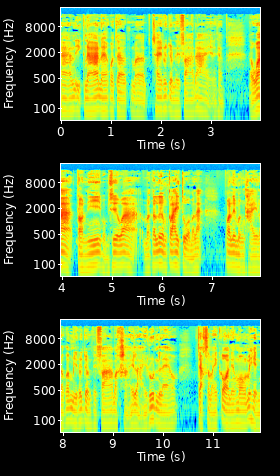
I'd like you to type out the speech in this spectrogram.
นานอีกนานนะกว่าจะมาใช้รถยนต์ไฟฟ้าได้นะครับ แต่ว่าตอนนี้ผมเชื่อว่ามันก็เริ่มใกล้ตัวมาแล้ว เพราะในเมืองไทยเราก็มีรถยนต์ไฟฟ้ามาขายหลายรุ่นแล้ว จากสมัยก่อนยังมองไม่เห็น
